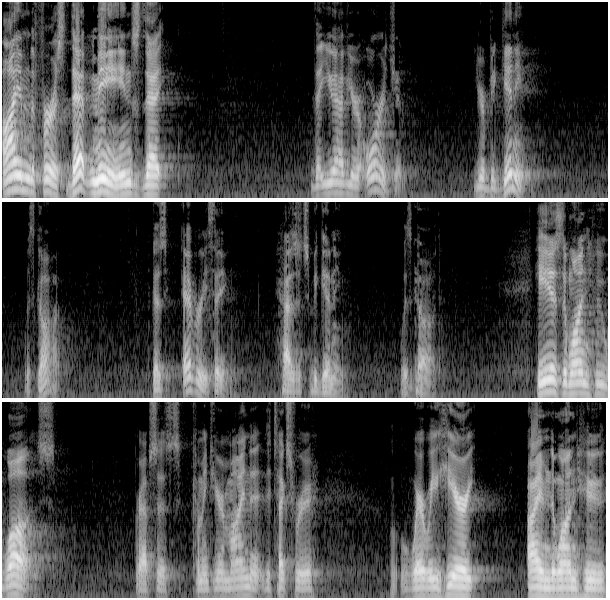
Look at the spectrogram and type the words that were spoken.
I am the first. That means that that you have your origin, your beginning with God. Because everything has its beginning with God. He is the one who was. Perhaps it's coming to your mind the, the text where, where we hear, I am the one who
